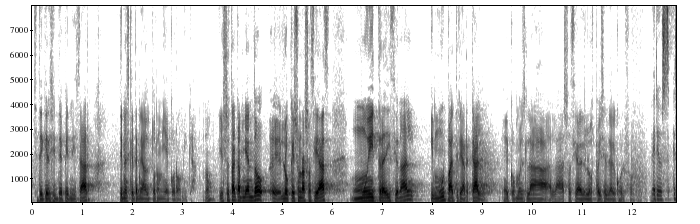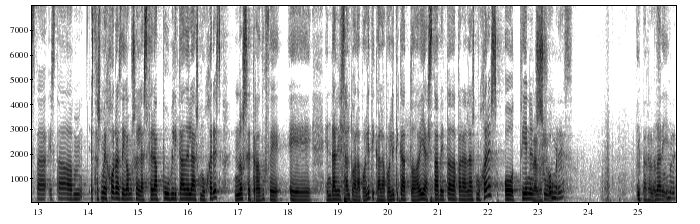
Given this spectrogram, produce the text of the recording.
si te quieres independizar, tienes que tener autonomía económica. Y eso está cambiando eh, lo que es una sociedad muy tradicional y muy patriarcal, eh, como es la sociedad de los países del Golfo. Pero esta, estas mejoras, digamos, en la esfera pública de las mujeres no se traduce eh, en dar el salto a la política. ¿La política todavía está vetada para las mujeres o tienen para los hombres y para los hombres.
